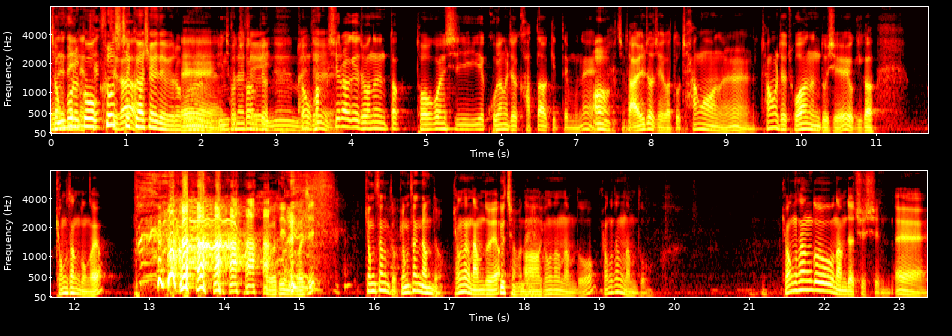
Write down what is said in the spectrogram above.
정보를 꼭 크로스 체크하셔야 돼요, 여러분. 네, 인터넷에 저처럼 저- 있는 전 말들. 확실하게 저는 딱 덕원 씨의 고향을 제가 갔다 왔기 때문에 어, 그렇죠. 자, 알죠 제가 또 창원을 창원을 제가 좋아하는 도시예요. 여기가 경상도인가요? 어디 있는 거지? 경상도, 경상남도. 경상남도요? 그쵸, 네. 아, 경상남도. 경상남도. 경상도 남자 출신. 예.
